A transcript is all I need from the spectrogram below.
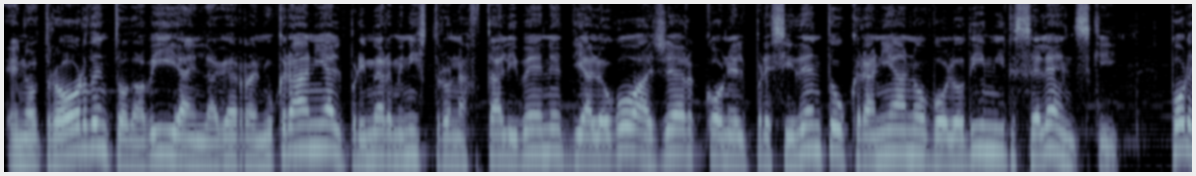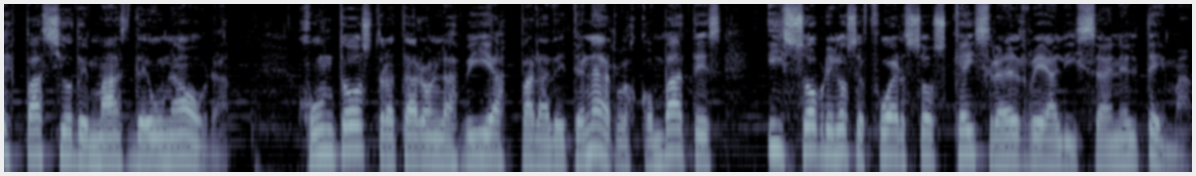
En otro orden, todavía en la guerra en Ucrania, el primer ministro Naftali Bennett dialogó ayer con el presidente ucraniano Volodymyr Zelensky por espacio de más de una hora. Juntos trataron las vías para detener los combates y sobre los esfuerzos que Israel realiza en el tema.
